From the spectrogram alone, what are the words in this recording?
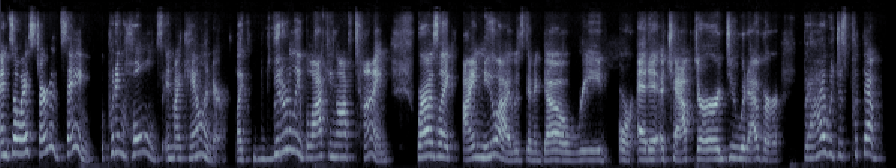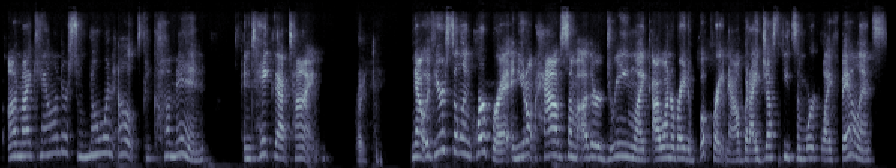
And so I started saying, putting holds in my calendar, like literally blocking off time where I was like, I knew I was going to go read or edit a chapter or do whatever, but I would just put that on my calendar so no one else could come in and take that time. Right. Now, if you're still in corporate and you don't have some other dream, like I want to write a book right now, but I just need some work life balance,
